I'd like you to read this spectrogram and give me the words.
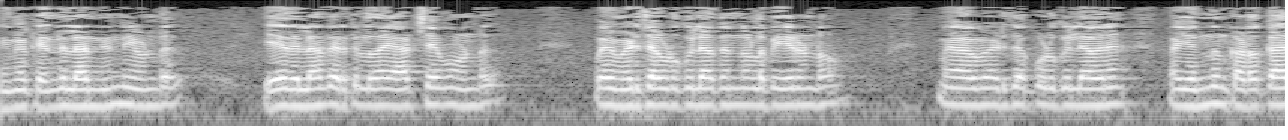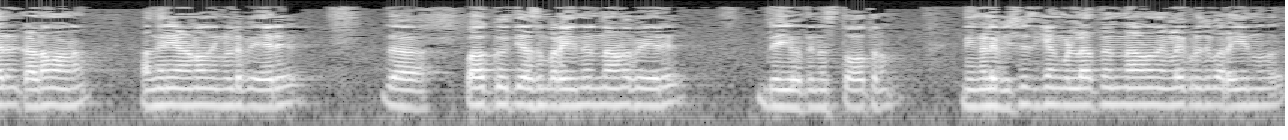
നിങ്ങൾക്ക് എന്തെല്ലാം നിന്നയുണ്ട് ഏതെല്ലാം തരത്തിലുള്ളതായ ആക്ഷേപമുണ്ട്? മേടിച്ചാൽ കൊടുക്കില്ലാത്തതിനുള്ള പേരുണ്ടോ? മേടിച്ചാൽ കൊടുക്കില്ല അവന് എന്നും കടക്കാരൻ കടമാണ്. അങ്ങനെയാണോ നിങ്ങളുടെ പേര്? വാക്ക് വ്യത്യാസം പറയുന്നതെന്നാണോ പേര്? ദൈവത്തിന് സ്തോത്രം. നിങ്ങളെ വിശ്വസിക്കാൻ കൊള്ളാത്തതെന്നാണോ നിങ്ങളെക്കുറിച്ച് പറയുന്നത്?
